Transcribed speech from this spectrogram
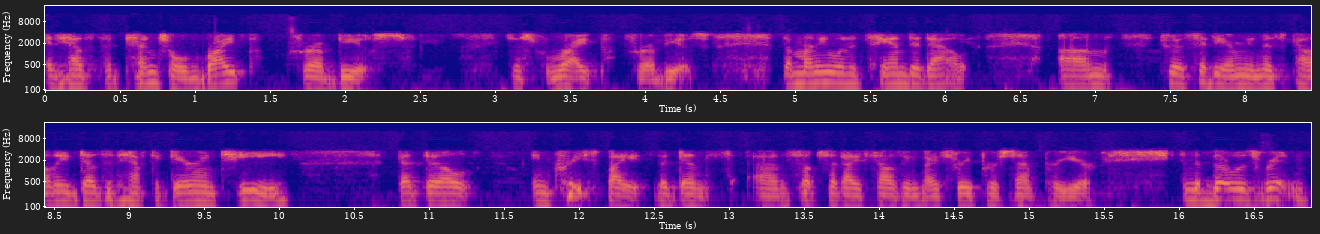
It has potential ripe for abuse, just ripe for abuse. The money, when it's handed out um, to a city or municipality, doesn't have to guarantee that they'll increase by the dense uh, subsidized housing by 3% per year. And the bill is written,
